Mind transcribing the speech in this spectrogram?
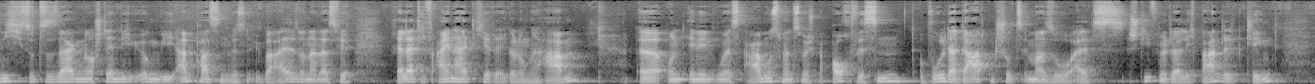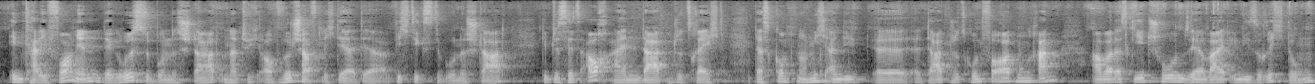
nicht sozusagen noch ständig irgendwie anpassen müssen überall, sondern dass wir relativ einheitliche Regelungen haben. Äh, und in den USA muss man zum Beispiel auch wissen, obwohl der Datenschutz immer so als stiefmütterlich behandelt klingt, In Kalifornien, der größte Bundesstaat und natürlich auch wirtschaftlich der, der wichtigste Bundesstaat, gibt es jetzt auch ein Datenschutzrecht. Das kommt noch nicht an die äh, Datenschutzgrundverordnung ran, aber das geht schon sehr weit in diese Richtung.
